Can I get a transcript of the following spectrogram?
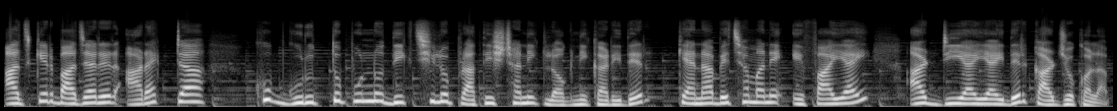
আজকের বাজারের আরেকটা খুব গুরুত্বপূর্ণ দিক ছিল প্রাতিষ্ঠানিক লগ্নিকারীদের কেনাবেচা মানে এফআইআই আর ডিআইআইদের কার্যকলাপ।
